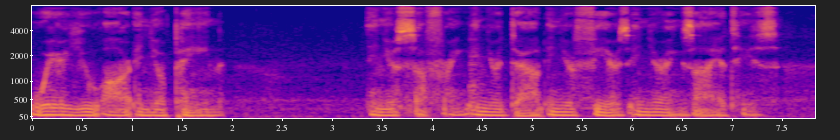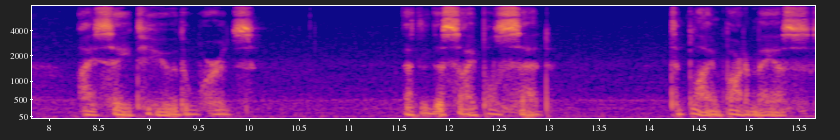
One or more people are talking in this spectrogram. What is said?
Where you are in your pain, in your suffering, in your doubt, in your fears, in your anxieties, I say to you the words that the disciples said to blind Bartimaeus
